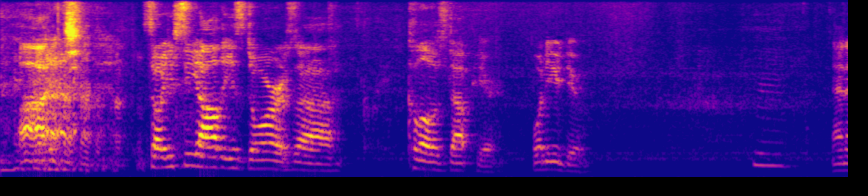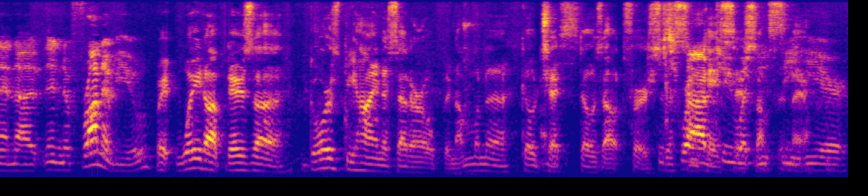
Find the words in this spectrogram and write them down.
uh, so you see all these doors uh, closed up here. What do you do? And then uh, in the front of you, Wait, wait up. There's uh doors behind us that are open. I'm gonna go check those out first, just in describe case to you there's what you something see there.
